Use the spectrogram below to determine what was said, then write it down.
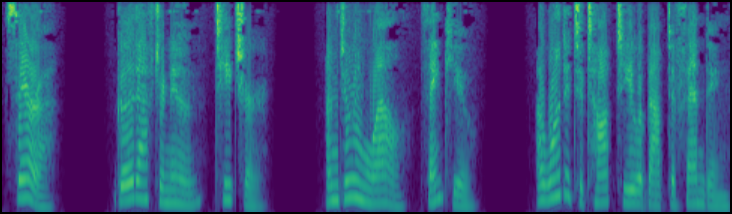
Sarah. Good afternoon, teacher. I'm doing well, thank you. I wanted to talk to you about defending.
